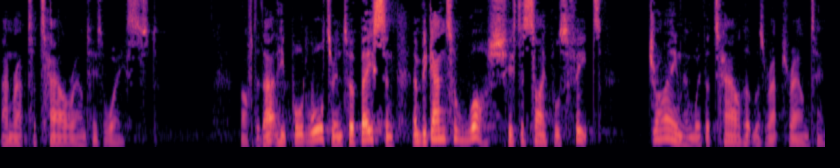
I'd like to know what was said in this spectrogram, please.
and wrapped a towel round his waist. After that, he poured water into a basin and began to wash his disciples' feet, drying them with the towel that was wrapped round him.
